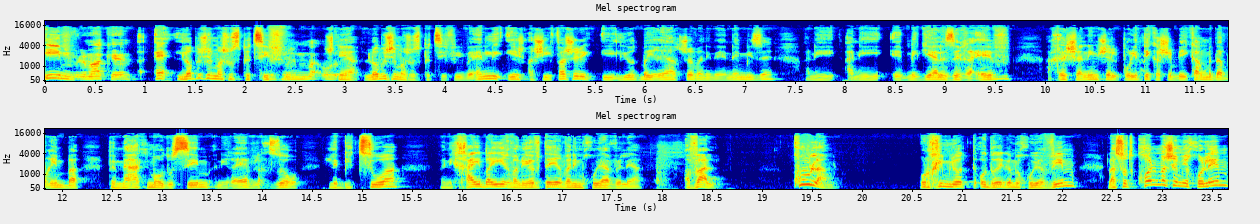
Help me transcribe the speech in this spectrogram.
אם, בשביל מה כן? אה, לא בשביל משהו ספציפי, בשביל מה- שנייה, לא בשביל משהו ספציפי, ואין לי, יש, השאיפה שלי היא להיות בעירייה עכשיו, אני נהנה מזה, אני, אני אה, מגיע לזה רעב, אחרי שנים של פוליטיקה שבעיקר מדברים בה ומעט מאוד עושים, אני רעב לחזור לביצוע, ואני חי בעיר ואני אוהב את העיר ואני מחויב אליה. אבל, כולם הולכים להיות עוד רגע מחויבים, לעשות כל מה שהם יכולים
